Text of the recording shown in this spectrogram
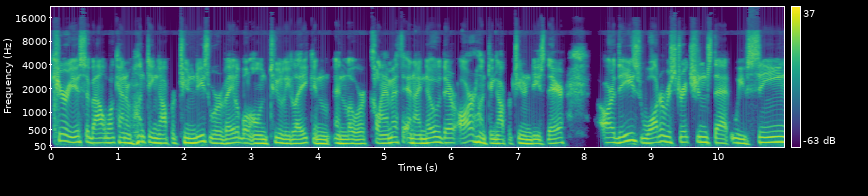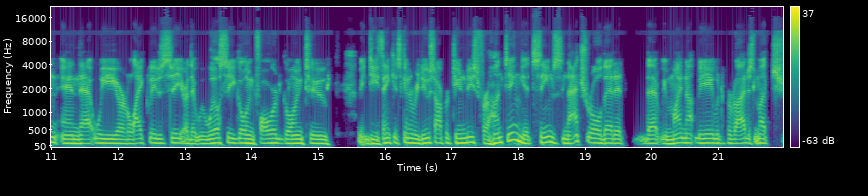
curious about what kind of hunting opportunities were available on Tule Lake and, and Lower Klamath, and I know there are hunting opportunities there are these water restrictions that we've seen and that we are likely to see or that we will see going forward going to I mean, do you think it's going to reduce opportunities for hunting? It seems natural that it that we might not be able to provide as much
